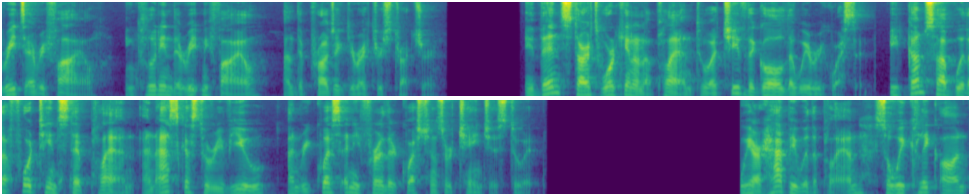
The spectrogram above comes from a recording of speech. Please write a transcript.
reads every file, including the README file and the project directory structure. It then starts working on a plan to achieve the goal that we requested. It comes up with a 14-step plan and asks us to review and request any further questions or changes to it. We are happy with the plan, so we click on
